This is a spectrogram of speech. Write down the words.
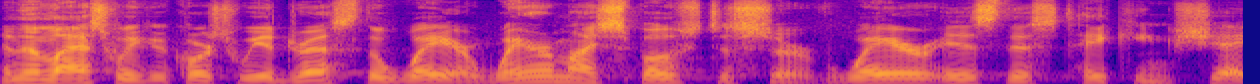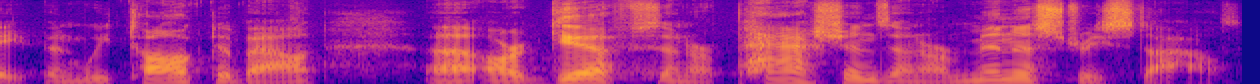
And then last week, of course, we addressed the where. Where am I supposed to serve? Where is this taking shape? And we talked about uh, our gifts and our passions and our ministry styles.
